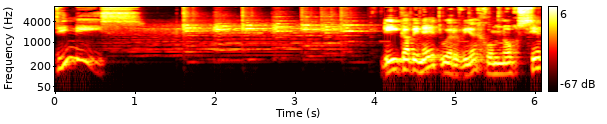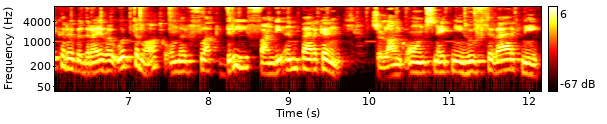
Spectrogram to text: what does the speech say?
Die nuus. Die kabinet oorweeg om nog sekere bedrywe oop te maak onder vlak 3 van die inperking, solank ons net nie hoef te werk nie,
